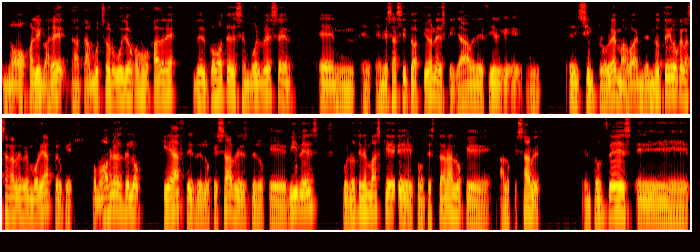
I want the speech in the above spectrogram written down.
no, jolín, vale, da, mucho orgullo como padre ver cómo te desenvuelves en, en, esas situaciones que ya voy a decir que mm, eh, sin problema. No te digo que las hagas de memoria, pero que como hablas de lo que haces, de lo que sabes, de lo que vives, pues no tienes más que eh, contestar a lo que, a lo que sabes. Entonces, eh,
